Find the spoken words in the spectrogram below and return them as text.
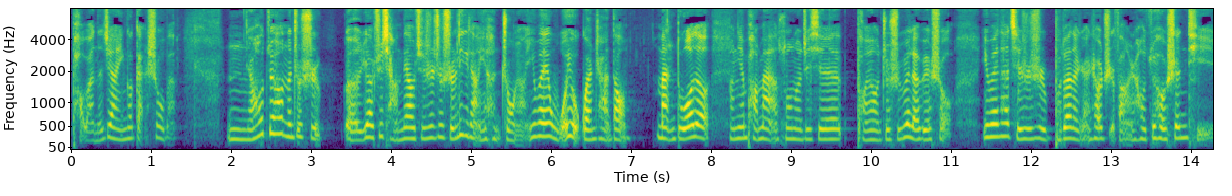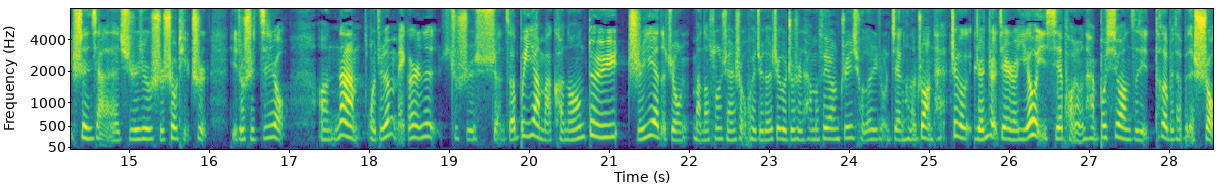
跑完的这样一个感受吧。嗯，然后最后呢，就是呃要去强调，其实就是力量也很重要，因为我有观察到。蛮多的常年跑马拉松的这些朋友，就是越来越瘦，因为他其实是不断的燃烧脂肪，然后最后身体剩下来的其实就是瘦体质，也就是肌肉。嗯，那我觉得每个人的就是选择不一样吧，可能对于职业的这种马拉松选手，会觉得这个就是他们非常追求的一种健康的状态。这个仁者见仁，也有一些朋友他不希望自己特别特别的瘦。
